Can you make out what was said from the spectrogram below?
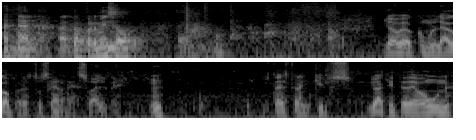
Ah, con permiso. Yo veo cómo le hago, pero esto se resuelve. ¿eh? Ustedes tranquilos. Yo a ti te debo una.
